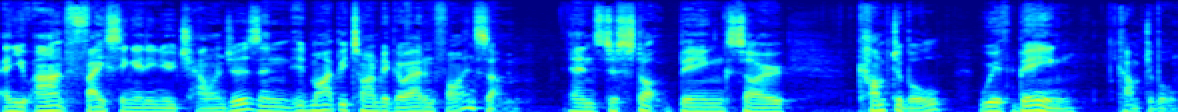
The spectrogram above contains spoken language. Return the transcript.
and you aren't facing any new challenges, and it might be time to go out and find some and just stop being so comfortable with being comfortable.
